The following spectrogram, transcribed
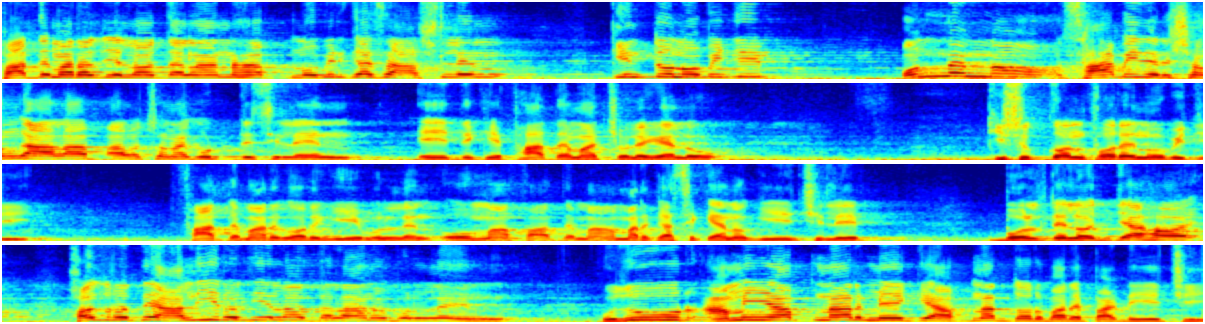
ফাতেমা রাজিয়াল্লাহ তালা আনহা নবীর কাছে আসলেন, কিন্তু নবীজি অন্যান্য সাহাবিদের সঙ্গে আলাপ আলোচনা করতেছিলেন। এই দেখে ফাতেমা চলে গেল। কিছুক্ষণ পরে নবীজি ফাতেমার ঘরে গিয়ে বললেন, ও মা ফাতেমা, আমার কাছে কেন গিয়েছিলে? বলতে লজ্জা হয়। হজরতে আলী রজিয়াল্লাহ তালানো বললেন, হুজুর, আমি আপনার মেয়েকে আপনার দরবারে পাঠিয়েছি।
